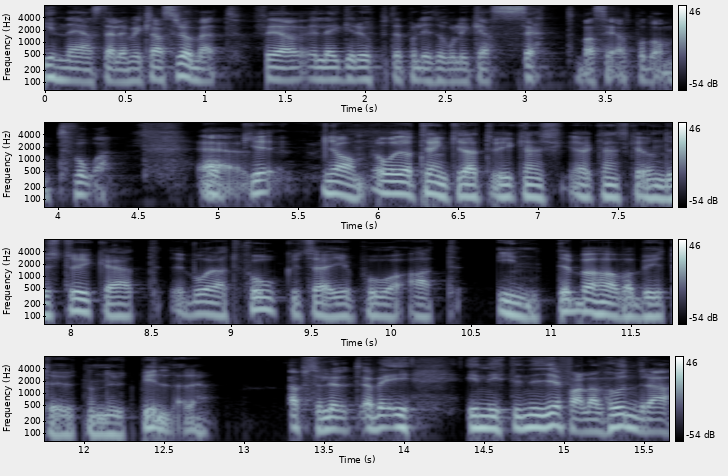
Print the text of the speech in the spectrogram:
innan jag ställer mig i klassrummet. För jag lägger upp det på lite olika sätt baserat på de två. Och, eh, ja, och jag tänker att vi kanske, jag kanske ska understryka att vårt fokus är ju på att inte behöva byta ut någon utbildare. Absolut. I, I 99 fall av 100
